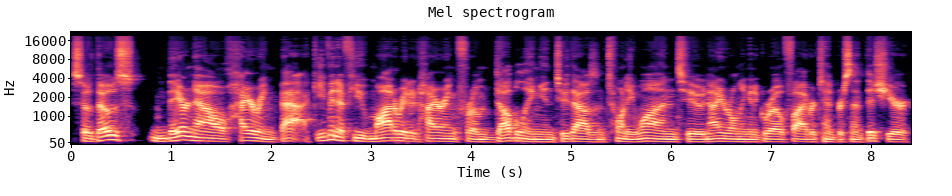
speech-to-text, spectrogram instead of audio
So those they are now hiring back. Even if you moderated hiring from doubling in 2021 to now you're only going to grow 5 or 10% this year,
